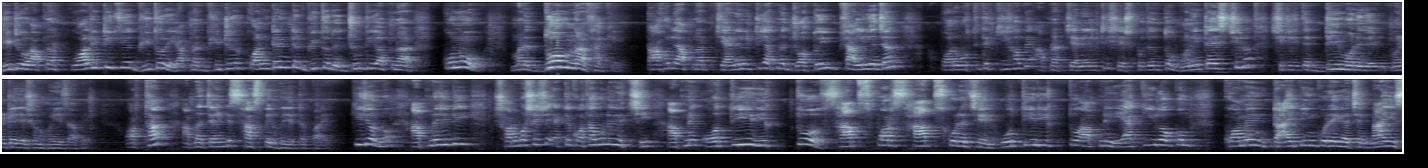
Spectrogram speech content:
ভিডিও আপনার কোয়ালিটির ভিতরে, আপনার ভিডিওর কন্টেন্টের ভিতরে যদি আপনার কোনো মানে দম না থাকে, তাহলে আপনার চ্যানেলটি আপনার যতই চালিয়ে যান, পরবর্তীতে কি হবে? আপনার চ্যানেলটি শেষ পর্যন্ত মনিটাইজ ছিল, সেটিতে ডিমনিটাইজ মনিটাইজেশন হয়ে যাবে। অর্থাৎ আপনার চ্যানেলটি সাসপেন্ড হয়ে যেতে পারে। কি জন্য? আপনি যদি সর্বশেষে একটা কথা বলে দিচ্ছি, আপনি অতিরিক্ত সাবস ফর সাবস করেছেন, অতিরিক্ত আপনি একই রকম কমেন্ট টাইপিং করে গেছেন nice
